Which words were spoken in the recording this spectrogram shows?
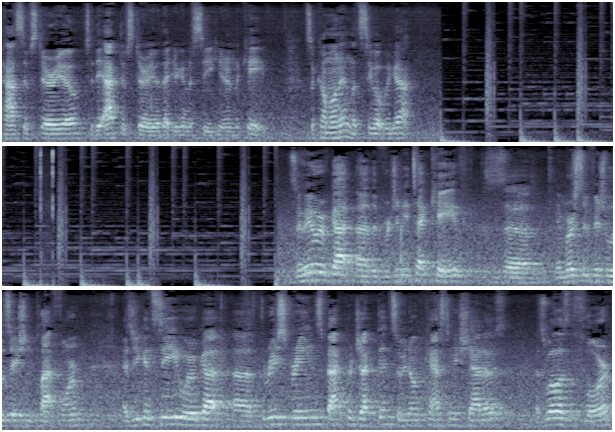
passive stereo to the active stereo that you're going to see here in the cave. So come on in, let's see what we got. So here we've got uh, the Virginia Tech Cave. This is an immersive visualization platform. As you can see, we've got uh, three screens back projected so we don't cast any shadows, as well as the floor.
